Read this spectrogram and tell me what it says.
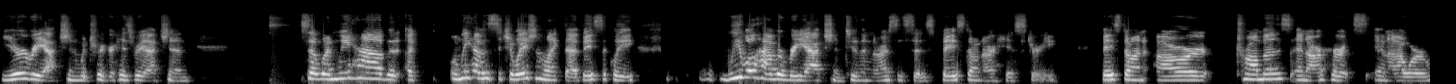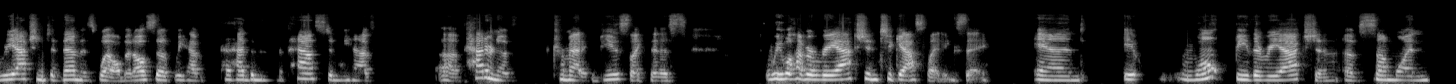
your reaction, would trigger his reaction. So when we have a, a when we have a situation like that, basically, we will have a reaction to the narcissist based on our history, based on our traumas and our hurts and our reaction to them as well. But also if we have had them in the past and we have a pattern of traumatic abuse like this, we will have a reaction to gaslighting, say, and it won't be the reaction of someone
